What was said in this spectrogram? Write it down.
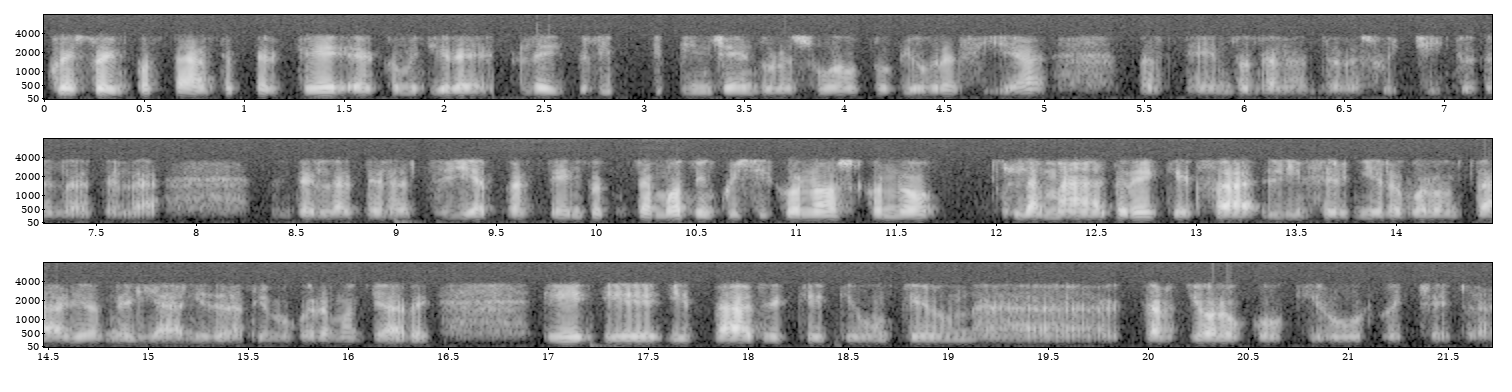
Questo è importante perché, eh, come dire, lei dipingendo la sua autobiografia, partendo dalla, dalla suicidio della, della, della, della zia, partendo dal modo in cui si conoscono la madre che fa l'infermiera volontaria negli anni della prima guerra mondiale e, e il padre che, che, che è un uh, cardiologo, chirurgo, eccetera.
